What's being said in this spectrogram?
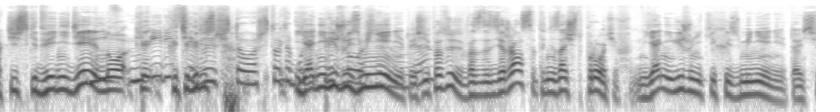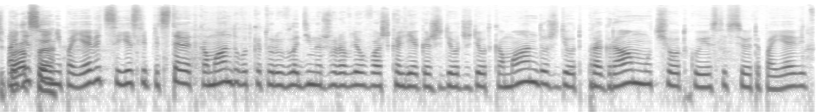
практически две недели, не, но не верите категорически... Вы, что что-то будет Я не вижу изменений. Да? То есть, по сути, воздержался, это не значит против. Я не вижу никаких изменений. То есть ситуация... А если они появятся, если представят команду, вот которую Владимир Журавлев, ваш коллега, ждет, ждет команду, ждет программу четкую, если все это появится?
